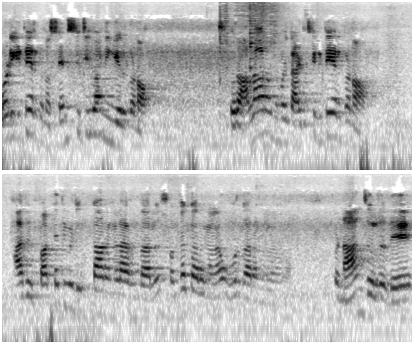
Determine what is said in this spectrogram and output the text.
ஓடிக்கிட்டே இருக்கணும். சென்சிட்டிவா நீங்க இருக்கணும். ஒரு அலாரம் உங்களுக்கு அடிச்சுக்கிட்டே இருக்கணும். அது பக்கத்து வீட்டுக்காரங்களா இருந்தாலும் சொந்தக்காரங்களா ஊர்காரங்களா இப்ப நான் சொல்றது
